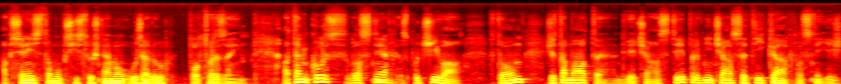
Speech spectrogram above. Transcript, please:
a přenést tomu příslušnému úřadu potvrzení. A ten kurz vlastně spočívá v tom, že tam máte dvě části. První část se týká vlastně ježdění,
